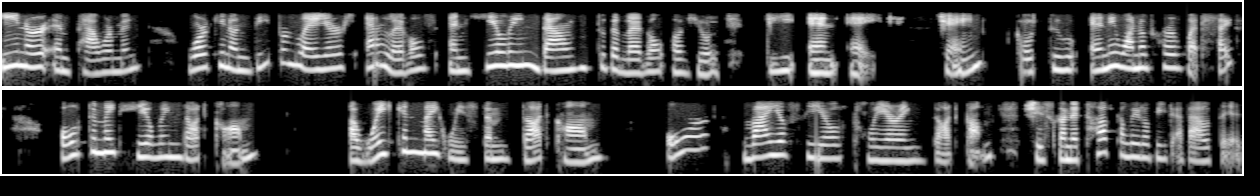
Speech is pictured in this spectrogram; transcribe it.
inner empowerment working on deeper layers and levels and healing down to the level of your DNA. Jane, go to any one of her websites, ultimatehealing.com, awakenmywisdom.com, or biofieldclearing.com. She's going to talk a little bit about this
